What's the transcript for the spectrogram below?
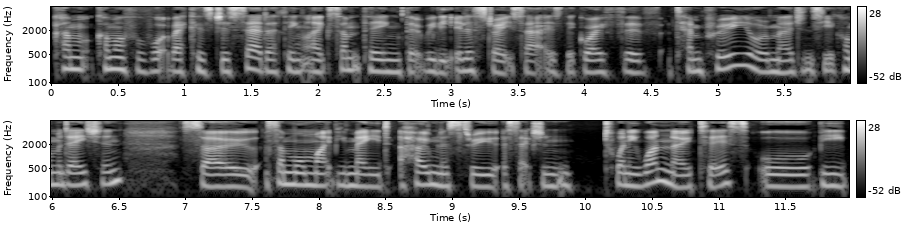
come come off of what Becca's just said, I think like something that really illustrates that is the growth of temporary or emergency accommodation. So someone might be made homeless through a section 21 notice or be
